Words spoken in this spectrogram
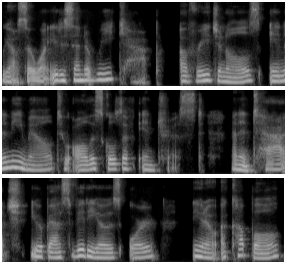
We also want you to send a recap of regionals in an email to all the schools of interest and attach your best videos or, you know, a couple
